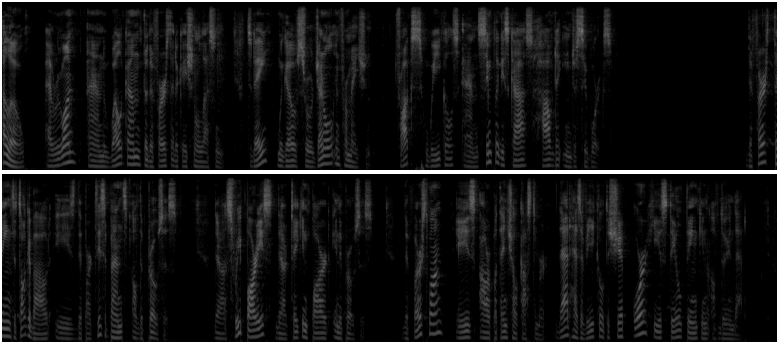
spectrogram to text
Hello, everyone, and welcome to the first educational lesson. Today we go through general information, trucks, vehicles, and simply discuss how the industry works. The first thing to talk about is the participants of the process. There are three parties that are taking part in the process. The first one is our potential customer that has a vehicle to ship or he is still thinking of doing that.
